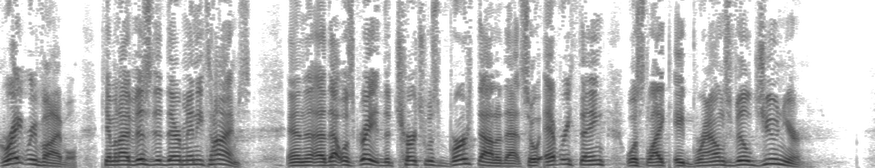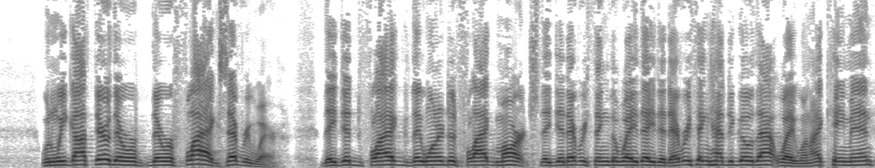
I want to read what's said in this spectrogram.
Great revival. Kim and I visited there many times. And uh, that was great. The church was birthed out of that. So everything was like a Brownsville Junior. When we got there, there were, there were flags everywhere. They did flag, they wanted to flag march. They did everything the way they did. Everything had to go that way. When I came in,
